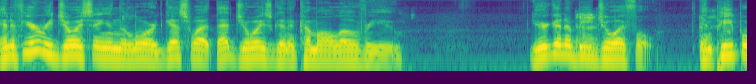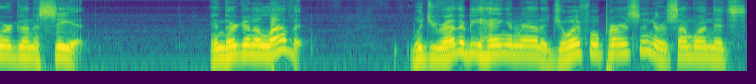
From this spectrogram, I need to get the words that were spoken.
And if you're rejoicing in the Lord, guess what? That joy is going to come all over you. You're going to be mm. joyful, and people are going to see it, and they're going to love it. Would you rather be hanging around a joyful person or someone that's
